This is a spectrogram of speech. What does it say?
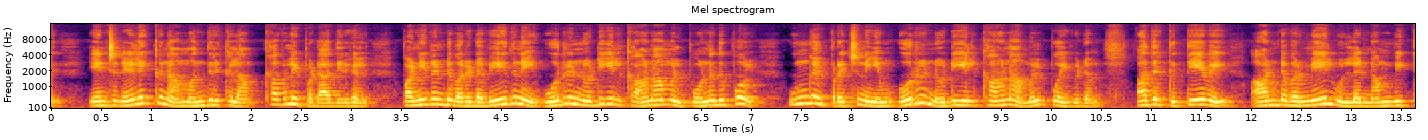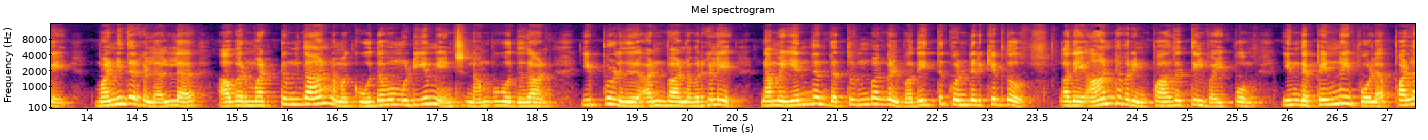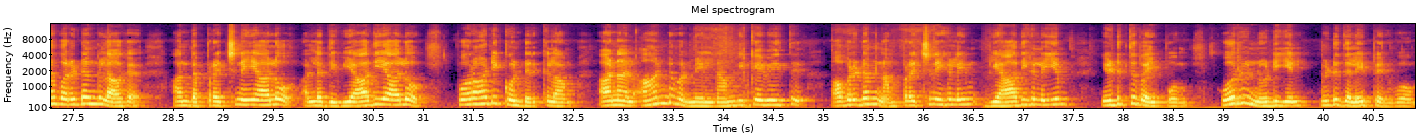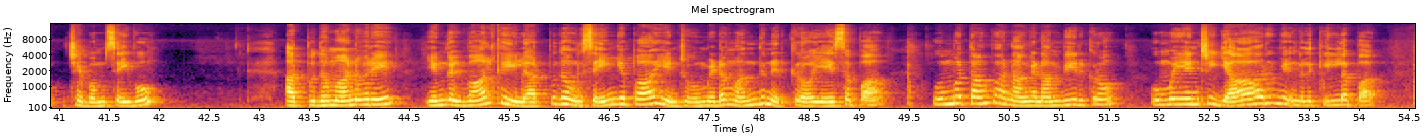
என்ற நிலைக்கு நாம் வந்திருக்கலாம். கவலைப்படாதீர்கள். பன்னிரண்டு வருட வேதனை ஒரு நொடியில் காணாமல் போனது போல் உங்கள் பிரச்சனையும் ஒரு நொடியில் காணாமல் போய்விடும். அதற்கு தேவை ஆண்டவர் மேல் உள்ள நம்பிக்கை. மனிதர்கள் அல்ல அவர் மட்டும்தான் நமக்கு உதவ முடியும் என்று நம்புவதுதான். இப்பொழுது அன்பானவர்களே நம்ம எந்தெந்த துன்பங்கள் வதைத்து கொண்டிருக்கிறதோ அதை ஆண்டவரின் பாதத்தில் வைப்போம். இந்த பெண்ணை போல பல வருடங்களாக அந்த பிரச்சனையாலோ அல்லது வியாதியாலோ போராடி கொண்டிருக்கலாம். ஆனால் ஆண்டவர் மேல் நம்பிக்கை வைத்து அவரிடம் நம் பிரச்சனைகளையும் வியாதிகளையும் எடுத்து வைப்போம். ஒரு நொடியில் விடுதலை பெறுவோம். செபம் செய்வோம். அற்புதமானவரே எங்கள் வாழ்க்கையில் அற்புதம் செய்யுங்கப்பா என்று உம்மிடம் வந்து நிற்கிறோம். ஏசப்பா உம்மை தான்ப்பா நாங்கள் நம்பி இருக்கிறோம் உண்மையன்று யாரும் எங்களுக்கு இல்லைப்பா.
